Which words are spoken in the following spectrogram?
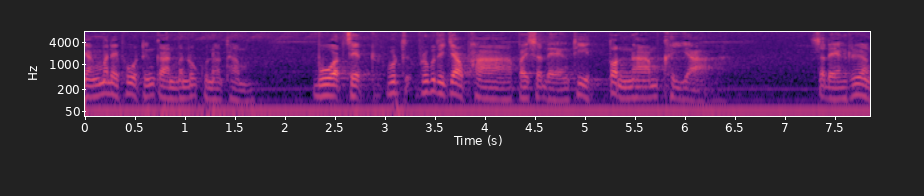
ยังไม่ได้พูดถึงการบรรลุคุณธรรม บวชเสร็จพระพุทธเจ้าพาไปแสดงที่ต้นน้ำขยา แสดงเรื่อง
